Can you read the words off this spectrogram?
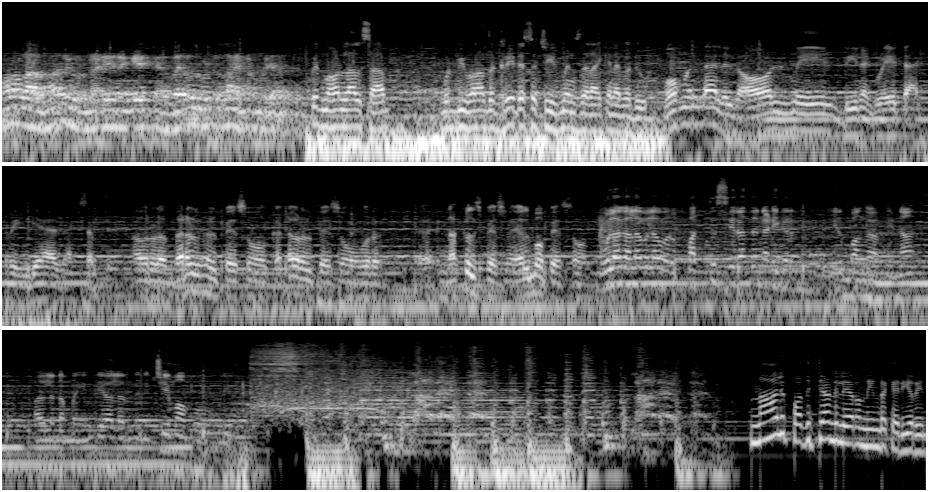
மோகன்லால் மாதிரி ஒரு நடிகரை கேட்க விரல் விட்டுலாம் எண்ண முடியாது with Mohanlal Saab would be one of the greatest achievements that I can ever do. Mohanlal has always been a great actor India has accepted. அவரோட விரல்கள் பேசும் கட்டவிரல் பேசும் ஒரு நக்கிள்ஸ் பேசும் எல்போ பேசும் உலக அளவில் ஒரு பத்து சிறந்த நடிகர் இருப்பாங்க அப்படின்னா அதுல நம்ம இந்தியால இருந்து நிச்சயமா போக முடியும் നാല് പതിറ്റാണ്ടിലേറെ നീണ്ട കരിയറിൽ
